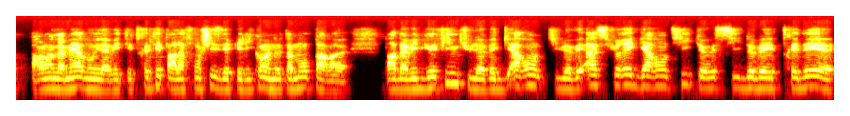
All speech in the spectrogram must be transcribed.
parlant de la manière dont il avait été traité par la franchise des Pélicans et notamment par, euh, David Griffin qui lui, avait assuré, garanti que s'il devait être tradé, euh,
